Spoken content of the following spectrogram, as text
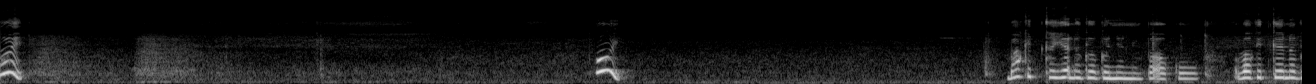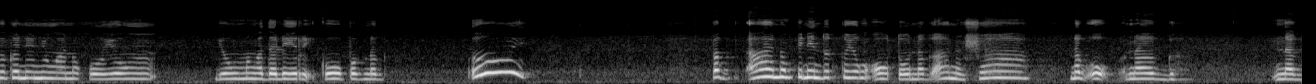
Uy! Uy! Bakit kaya nagaganyan yung paa ko? Bakit kaya nagaganyan yung ano ko, yung yung mga daliri ko pag nag Uy! Pag ah nung pinindot ko yung auto, nag-ano siya, nag o, nag nag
